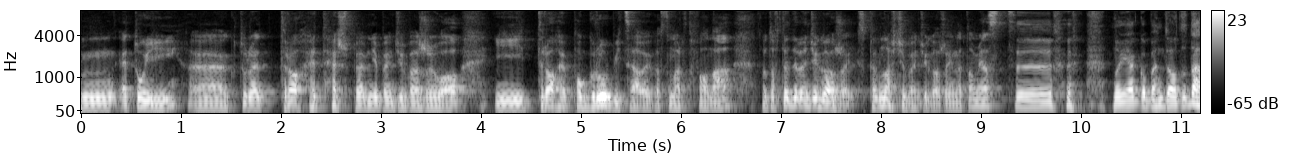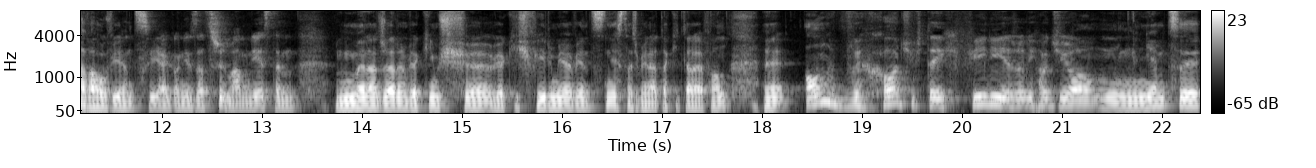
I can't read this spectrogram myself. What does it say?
mm, etui, e, które trochę też pewnie będzie ważyło i trochę pogrubi całego smartfona, no to wtedy będzie gorzej. Z pewnością będzie gorzej. Natomiast e, no ja go będę oddawał, więc ja go nie zatrzymam. Nie jestem menadżerem w, jakimś, w jakiejś firmie, więc nie stać mnie na taki telefon. On wychodzi w tej chwili, jeżeli chodzi o mm, Niemcy,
